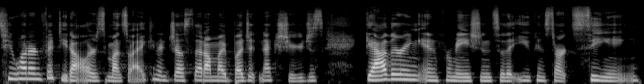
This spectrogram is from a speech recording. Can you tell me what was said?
$250 a month. So I can adjust that on my budget next year. You're just gathering information so that you can start seeing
